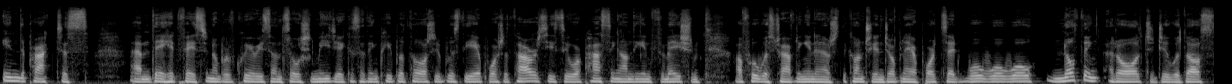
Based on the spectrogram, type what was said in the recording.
in the practice. Um, they had faced a number of queries on social media because I think people thought it was the airport authorities who were passing on the information of who was travelling in and out of the country. And Dublin Airport said, whoa, whoa, whoa, nothing at all to do with us.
